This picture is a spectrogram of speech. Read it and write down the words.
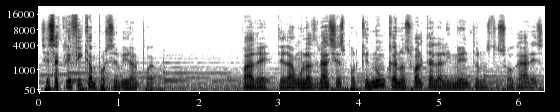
se sacrifican por servir al pueblo. Padre, te damos las gracias porque nunca nos falta el alimento en nuestros hogares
